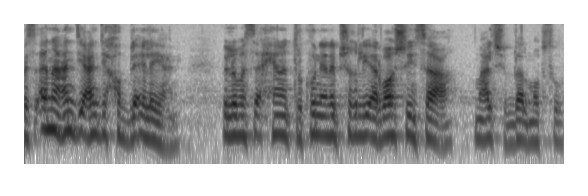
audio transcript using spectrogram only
بس أنا عندي عندي حب لها يعني. بقول له مثلا أحيانا اتركوني أنا بشغلي 24 ساعة. معلش بضل مبسوط.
